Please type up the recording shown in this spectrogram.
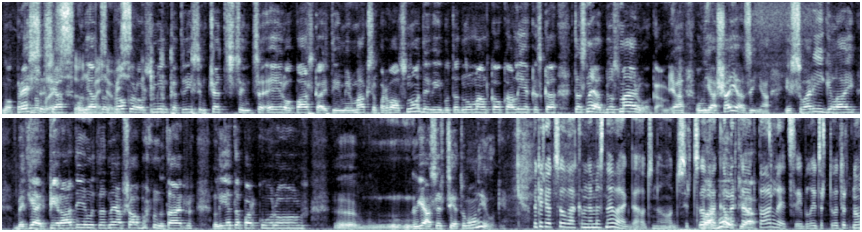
no preses. No preses, jā, un, mēs tur prokurors min, ka 300-400 eiro pārskaitījumi ir maksa par valsts nodevību, tad nu, man kaut kā liekas, ka tas neatbilst mērogam. Jā. Un, ja šajā ziņā ir svarīgi, lai, bet ja ir pierādījumi, tad neapšaubām nu, tā ir lieta, par kuru uh, jāsēž cietumā un ilgi. Bet ir jau cilvēkam nemaz nevajag daudz naudas. Ir cilvēkam Varbūt, ir tāda jā. pārliecība. Līdz ar to, tur, nu,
